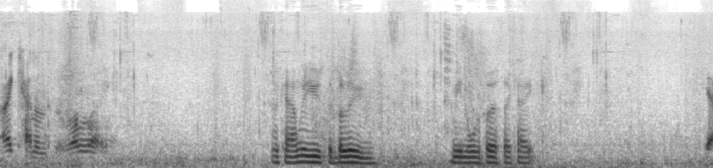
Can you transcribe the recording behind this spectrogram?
I cannoned the wrong way. Okay, I'm going to use the balloon. I'm eating all the birthday cake. Yeah.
